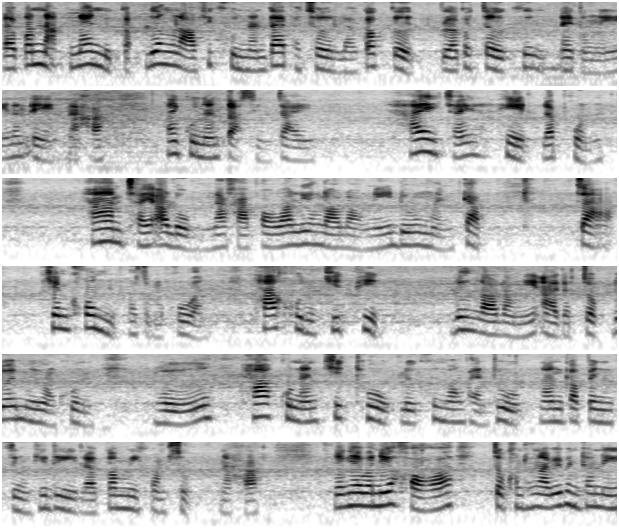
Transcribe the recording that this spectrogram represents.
แล้วก็หนักแน่นอยู่กับเรื่องราวที่คุณนั้นได้เผชิญแล้วก็เกิดแล้วก็เจอขึ้นในตรงนี้นั่นเองนะคะ ให้คุณนั้นตัดสินใจ ให้ใช้เหตุและผล ห้ามใช้อารมณ์นะคะ เพราะว่าเรื่องราวเหล่านี้ดูเหมือนกับจะเข้มข้นอยู่พอสมควร ถ้าคุณคิดผิดเรื่องราวเหล่านี้อาจจะจบด้วยมือของคุณ หรือถ้าคุณนั้นคิดถูกหรือคุณวางแผนถูก นั่นก็เป็นสิ่งที่ดีแล้วก็มีความสุขนะคะ ยังไงวันนี้ขอจบคำทำนายไว้เพียงเท่านี้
